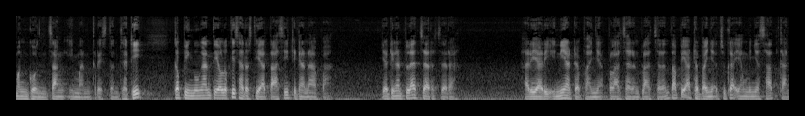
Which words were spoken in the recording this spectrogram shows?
menggoncang iman Kristen. Jadi kebingungan teologis harus diatasi dengan apa? Ya dengan belajar sejarah. Hari-hari ini ada banyak pelajaran-pelajaran, tapi ada banyak juga yang menyesatkan.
